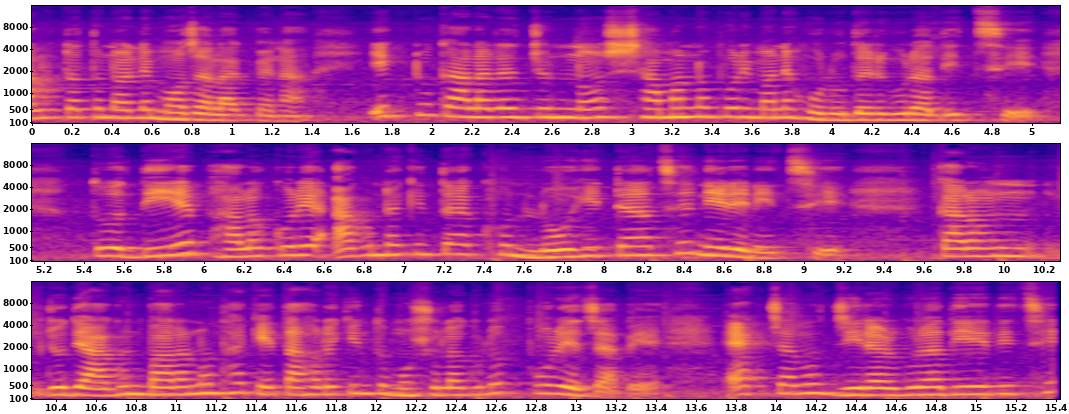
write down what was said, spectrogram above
আলুটা তো নইলে মজা লাগবে না। একটু কালারের জন্য সামান্য পরিমাণে হলুদের গুঁড়া দিচ্ছি। তো দিয়ে ভালো করে আগুনটা কিন্তু এখন লো হিটে আছে, নেড়ে নিচ্ছি। কারণ যদি আগুন বাড়ানো থাকে, তাহলে কিন্তু মশলাগুলো পুড়ে যাবে। এক চামচ জিরার গুঁড়া দিয়ে দিচ্ছি,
